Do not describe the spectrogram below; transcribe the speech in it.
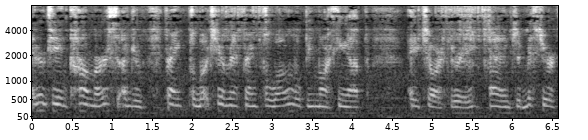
Energy and Commerce, under Frank Pallone, Chairman Frank Pallone, will be marking up H.R. 3. And Mr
